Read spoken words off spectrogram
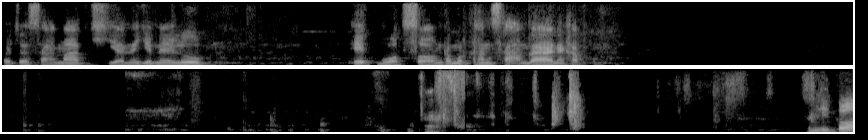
ก็จะสามารถเขียนให้อยู่ในรูป x บวก2ทั้งหมดกำลัง3ได้นะครับผมอ่า อันนี้ก็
